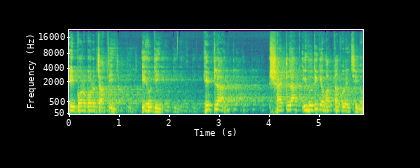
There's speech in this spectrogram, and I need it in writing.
এই বড় জাতি, ইহুদি, হিটলার ষাট লাখ ইহুদিকে হত্যা করেছিল।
